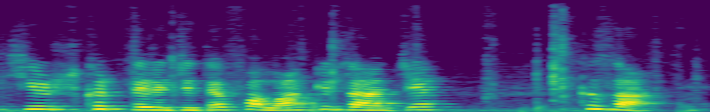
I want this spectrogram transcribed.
240 derecede falan güzelce kızartın.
